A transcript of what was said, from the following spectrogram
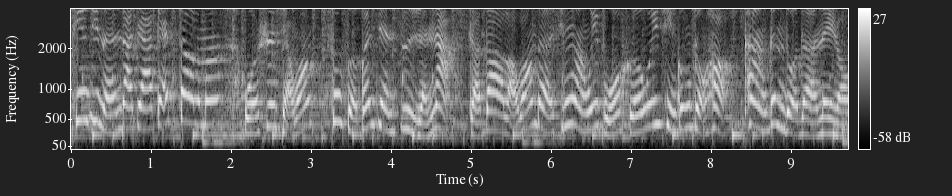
新技能大家 get 到了吗？我是小汪，搜索关键字“人呐”，找到老汪的新浪微博和微信公众号，看更多的内容。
